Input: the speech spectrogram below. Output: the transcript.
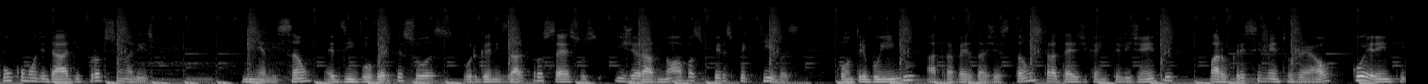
com comodidade e profissionalismo. Minha missão é desenvolver pessoas, organizar processos e gerar novas perspectivas, contribuindo, através da gestão estratégica inteligente, para o crescimento real, coerente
